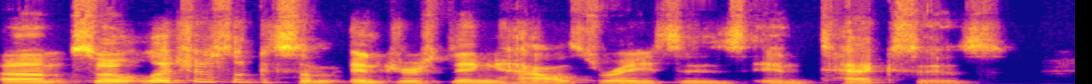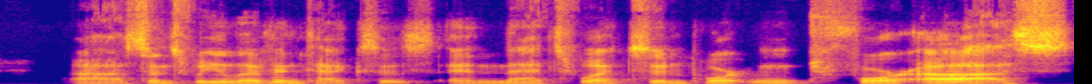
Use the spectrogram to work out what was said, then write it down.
Um, so let's just look at some interesting house races in Texas, uh, since we live in Texas, and that's what's important for us.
